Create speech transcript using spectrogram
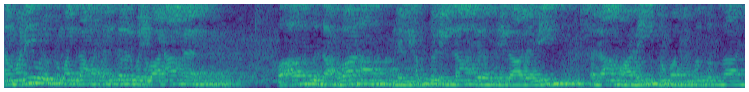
நம் அனைவருக்கும் அல்லாஹ் தந்தருள் புரிவானாக وآخر دعوانا أن الحمد لله رب العالمين السلام عليكم ورحمة الله وبركاته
